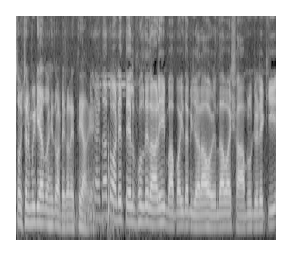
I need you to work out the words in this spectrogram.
ਸੋਸ਼ਲ ਮੀਡੀਆ ਤੋਂ ਅਸੀਂ ਤੁਹਾਡੇ ਕੋਲ ਇੱਥੇ ਆ ਗਏ। ਲੱਗਦਾ ਤੁਹਾਡੇ ਤਿਲ ਫੁੱਲ ਦੇ ਨਾਲ ਹੀ ਬਾਬਾ ਜੀ ਦਾ ਗੁਜ਼ਾਰਾ ਹੋ ਜਾਂਦਾ ਵਾ ਸ਼ਾਮ ਨੂੰ ਜਿਹੜੇ ਕਿ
